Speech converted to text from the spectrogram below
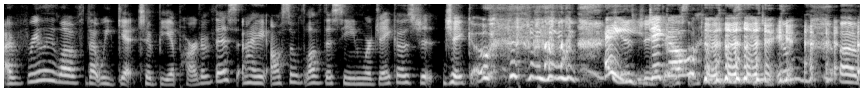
I really love that we get to be a part of this, and I also love the scene where Jaco's J- Jaco. Hey, Jaco! Jaco. um,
